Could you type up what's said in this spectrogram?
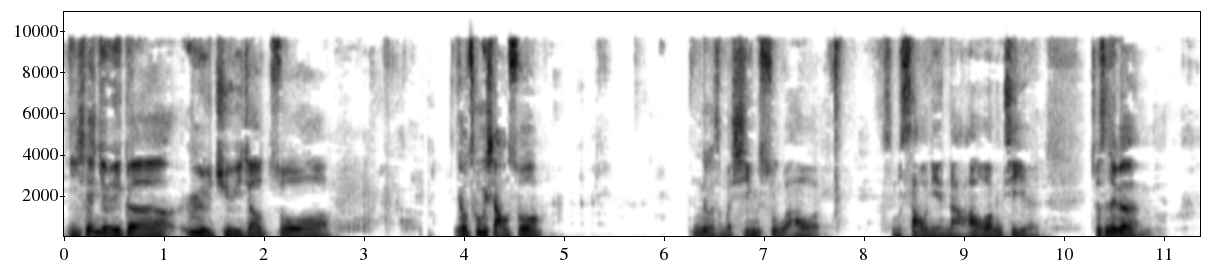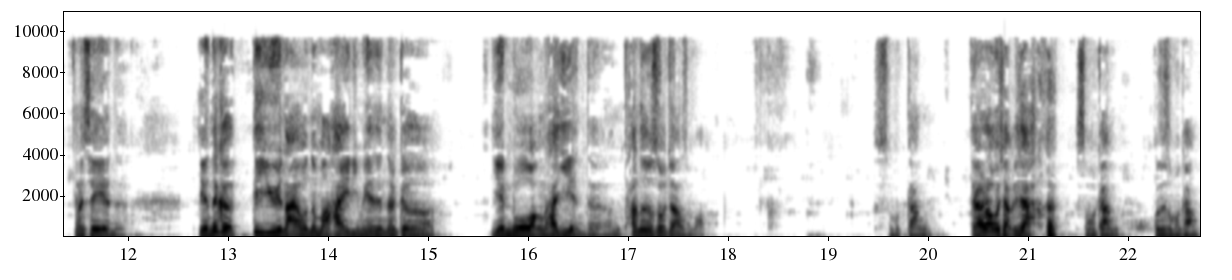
以前有一个日剧叫做有出小说，那个什么心术啊，我什么少年呐，啊，我忘记了，就是那个那谁演的？演那个地狱哪有那么嗨里面的那个阎罗王他演的，他那个时候叫什么？什么刚？等下让我想一下，什么刚？不是什么刚？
